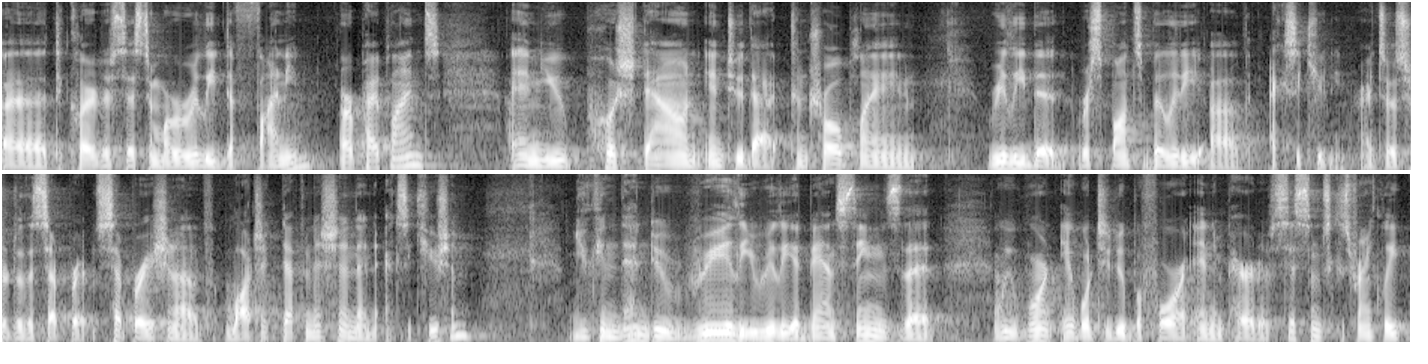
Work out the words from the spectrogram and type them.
a declarative system, we're really defining our pipelines, and you push down into that control plane really the responsibility of executing, right? So it's sort of the separate separation of logic definition and execution. You can then do really, really advanced things that we weren't able to do before in imperative systems because frankly,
